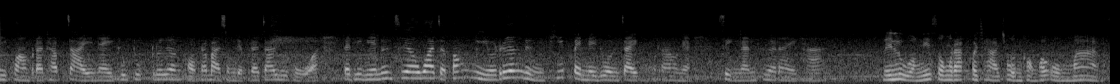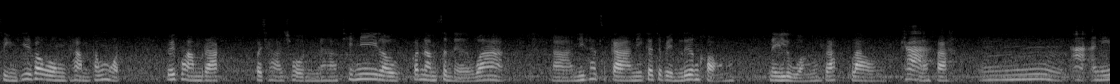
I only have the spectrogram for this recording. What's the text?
มีความประทับใจในทุก ๆ เรื่องของพระบาทสมเด็จพระเจ้าอยู่หัว แต่ทีนี้นุ่นเชื่อว่าจะต้องมีเรื่องหนึ่งที่เป็นในดวงใจของเราเนี่ยสิ่งนั้นคืออะไรคะในหลวงนี่ทรงรักประชาชนของพระองค์มาก สิ่งที่พระองค์ทำทั้งหมดด้วยความรักประชาชนนะคะที่นี่เราก็นำเสนอว่าอ่า นิทรรศการนี้ก็จะเป็นเรื่องของในหลวงรักเราค่ะนะคะอืมอะอันนี้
